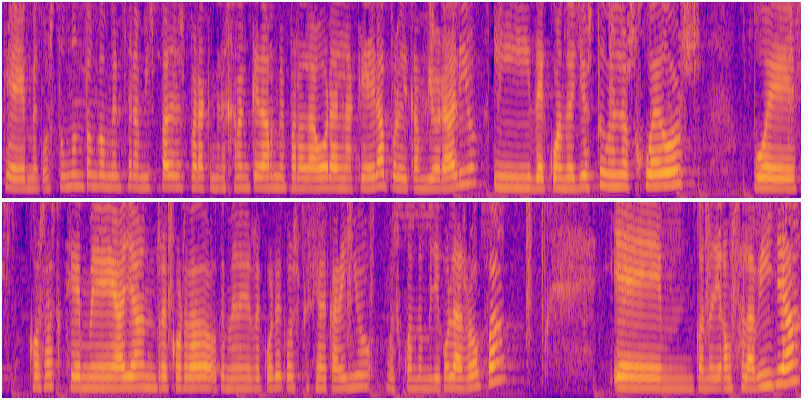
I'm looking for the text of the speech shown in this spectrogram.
que, me costó un montón convencer a mis padres para que me dejaran quedarme para la hora en la que era por el cambio horario. Y de cuando yo estuve en los Juegos, pues cosas que me hayan recordado, que me recuerde con especial cariño, pues cuando me llegó la ropa, em, cuando llegamos a la villa,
